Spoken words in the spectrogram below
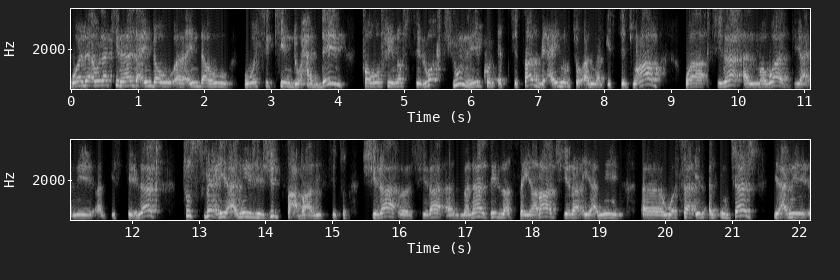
ولكن هذا عنده عنده هو سكين ذو حدين فهو في نفس الوقت ينهك الاقتصاد بحيث أن الاستثمار واقتناء المواد يعني الاستهلاك تصبح يعني جد صعبة شراء شراء المنازل السيارات شراء يعني آه، وسائل الإنتاج. يعني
